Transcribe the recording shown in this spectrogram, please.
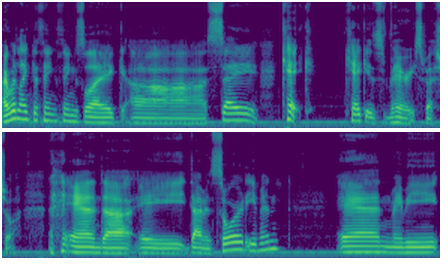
I would like to think things like, uh, say, cake. Cake is very special. and uh, a diamond sword, even. And maybe,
